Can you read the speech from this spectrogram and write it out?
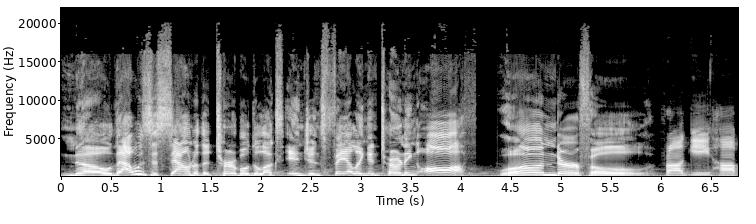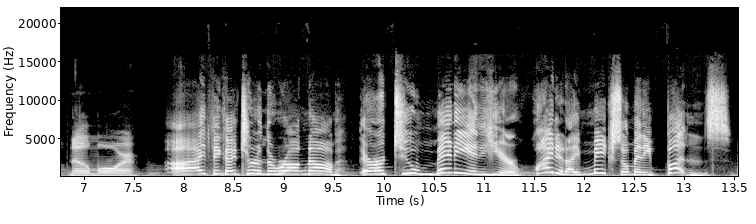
No, that was the sound of the Turbo Deluxe engines failing and turning off. Wonderful. Froggy, hop no more. I think I turned the wrong knob. There are too many in here. Why did I make so many buttons?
